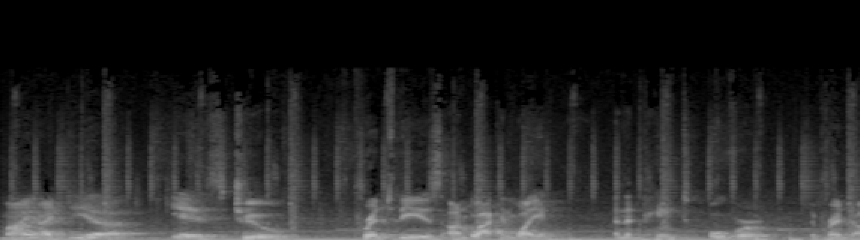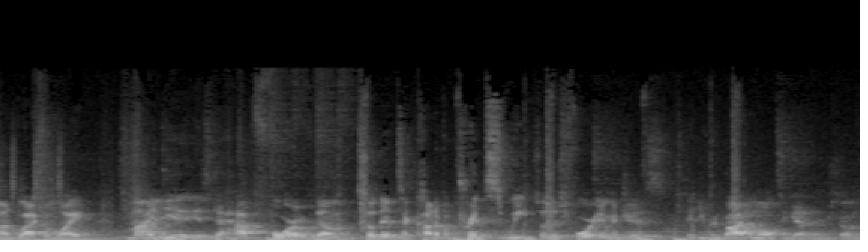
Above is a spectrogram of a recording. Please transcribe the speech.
my idea is to print these on black and white and then paint over the print on black and white. My idea is to have four of them so that it's a kind of a print suite. So there's four images that you can buy them all together. So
